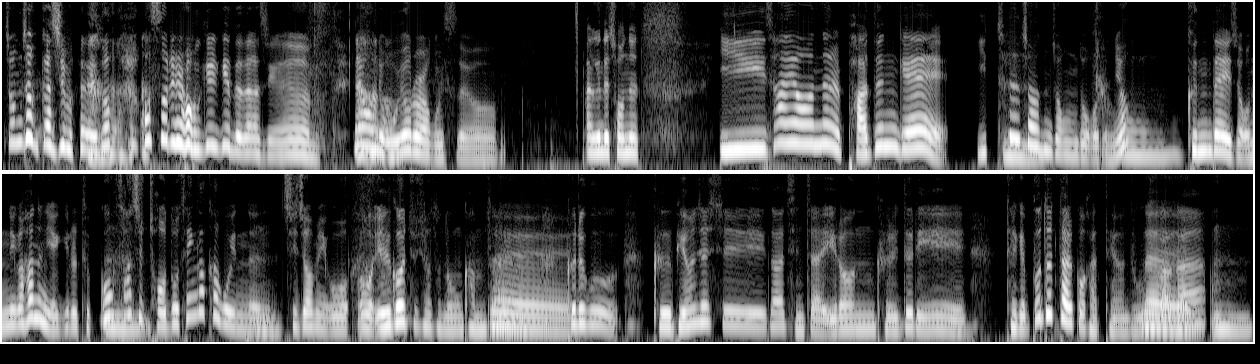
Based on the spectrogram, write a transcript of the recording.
좀 전까지만 해도 헛소리라고 길게 내다가 지금 혜원이 어. 오열을 하고 있어요. 아 근데 저는 이 사연을 받은 게 이틀 음. 전 정도거든요. 어. 근데 이제 언니가 하는 얘기를 듣고 음. 사실 저도 생각하고 있는 음. 지점이고 어, 읽어주셔서 너무 감사해요. 네. 그리고 그 비욘세 씨가 진짜 이런 글들이 되게 뿌듯할 것 같아요. 누군가가 음,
